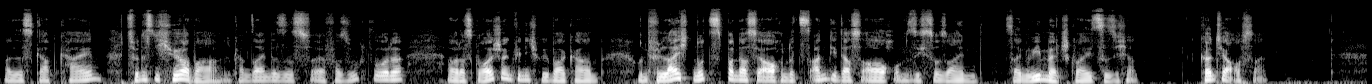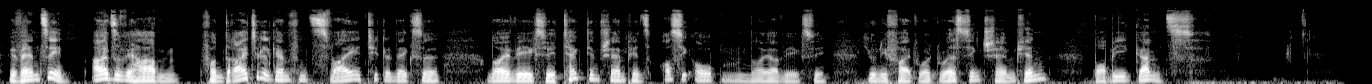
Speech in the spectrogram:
Also es gab kein, zumindest nicht hörbar. Kann sein, dass es äh, versucht wurde, aber das Geräusch irgendwie nicht rüberkam. Und vielleicht nutzt man das ja auch und nutzt Andy das auch, um sich so sein, sein Rematch quasi zu sichern. Könnte ja auch sein. Wir werden sehen. Also wir haben von drei Titelkämpfen zwei Titelwechsel. Neue WXW Tag Team Champions Aussie Open, neuer WXW Unified World Wrestling Champion Bobby Guns.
